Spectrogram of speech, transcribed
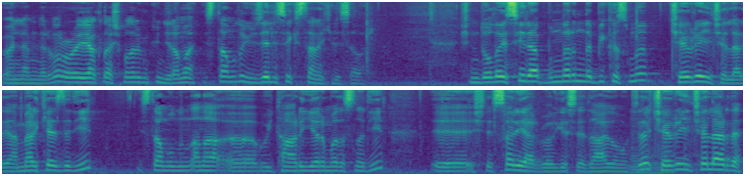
önlemleri var. Oraya yaklaşmaları mümkün değil ama İstanbul'da 158 tane kilise var. Şimdi dolayısıyla bunların da bir kısmı çevre ilçeler yani merkezde değil. İstanbul'un ana e, bu tarihi yarımadasında değil. E, işte Sarıyer bölgesine dahil olmak üzere çevre ilçelerde.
